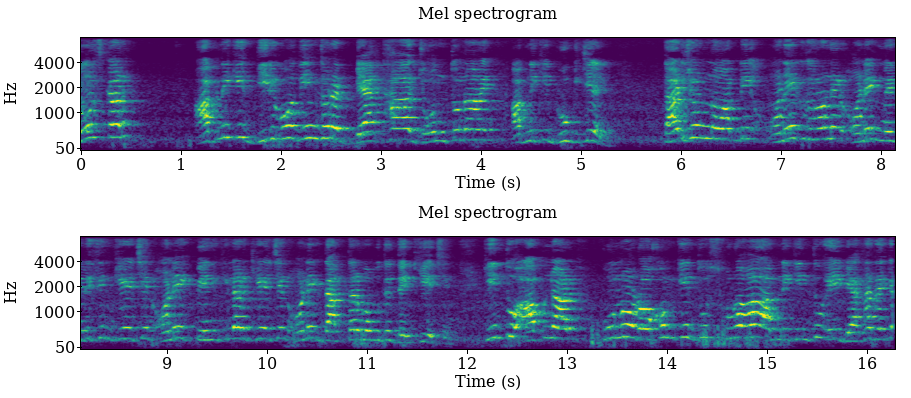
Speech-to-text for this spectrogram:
নমস্কার, আপনি কি দীর্ঘদিন ধরে ব্যথা, যন্ত্রণায় আপনি কি ভুগছেন? তার জন্য আপনি অনেক ধরনের অনেক মেডিসিন খেয়েছেন, অনেক পেন কিলার খেয়েছেন, অনেক ডাক্তারবাবুদের দেখিয়েছেন। কিন্তু আপনার কোনো রকম কিন্তু সুরাহা আপনি কিন্তু এই ব্যথা থেকে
